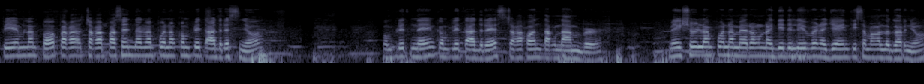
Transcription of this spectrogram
Naki-PM lang po, paka, tsaka pa-send na lang po ng complete address nyo. Complete name, complete address, tsaka contact number. Make sure lang po na merong nagde-deliver na JNT sa mga lugar nyo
